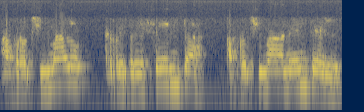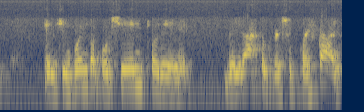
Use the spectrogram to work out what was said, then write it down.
aproximado, representa aproximadamente el, el 50% de, del gasto presupuestal.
